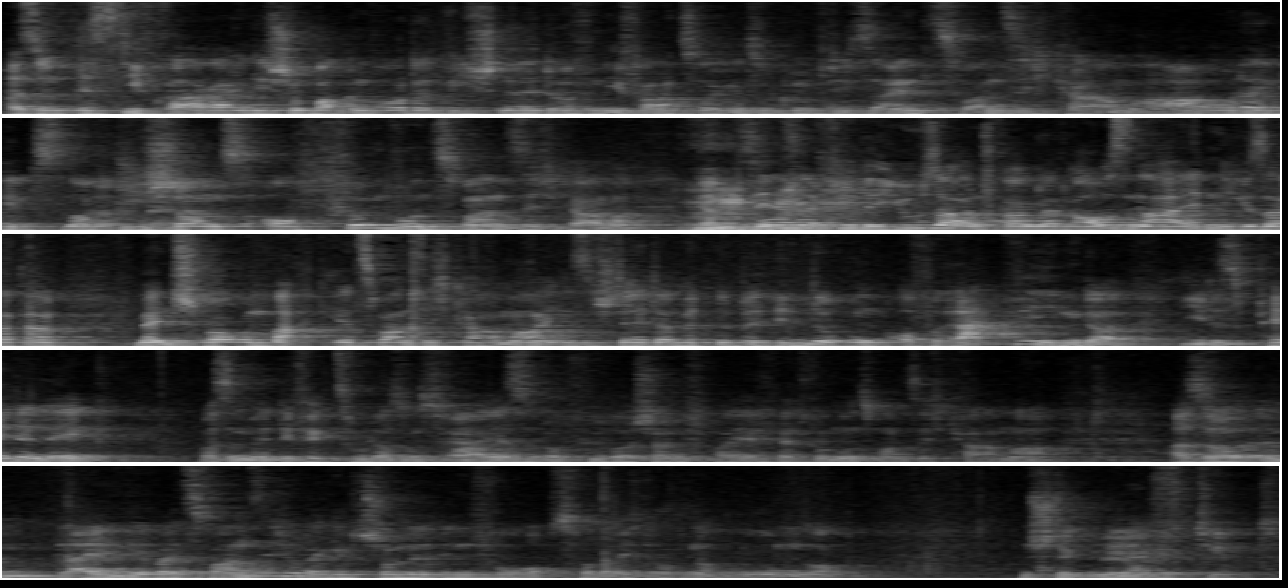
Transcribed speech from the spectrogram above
Also ist die Frage eigentlich schon beantwortet, wie schnell dürfen die Fahrzeuge zukünftig sein? 20 km/h oder gibt es noch oder die schneller. Chance auf 25 km/h? Wir haben sehr, sehr viele User-Anfragen da draußen erhalten, die gesagt haben, Mensch, warum macht ihr 20 km/h? Ihr stellt damit eine Behinderung auf Radwegen da. Jedes Pedelec, was im Endeffekt zulassungsfrei ist oder führerscheinfrei, fährt 25 km/h. Also ähm, bleiben wir bei 20 oder gibt es schon eine Info, ob es vielleicht auch nach oben noch ein Stück mehr gibt?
